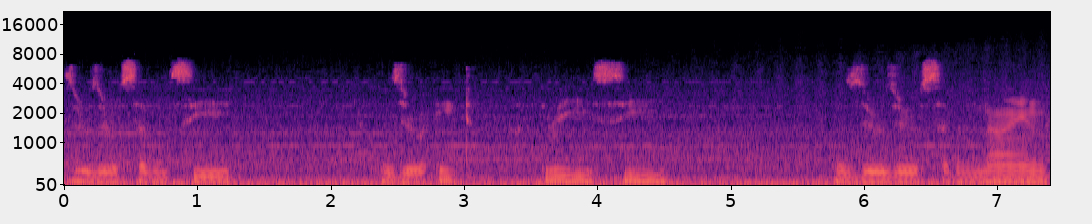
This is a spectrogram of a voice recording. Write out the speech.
007C, 083C, 0079,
